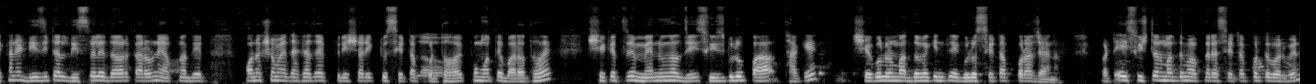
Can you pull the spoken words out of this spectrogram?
এখানে ডিজিটাল ডিসপ্লে দেওয়ার কারণে আপনাদের অনেক সময় দেখা যায় প্রেশার একটু সেট আপ করতে হয় কমাতে বাড়াতে হয়। সেক্ষেত্রে ম্যানুয়াল যেই সুইচগুলো পা থাকে সেগুলোর মাধ্যমে কিন্তু এগুলো সেট আপ করা যায় না। বাট এই সুইচটার মাধ্যমে আপনারা সেট আপ করতে পারবেন।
